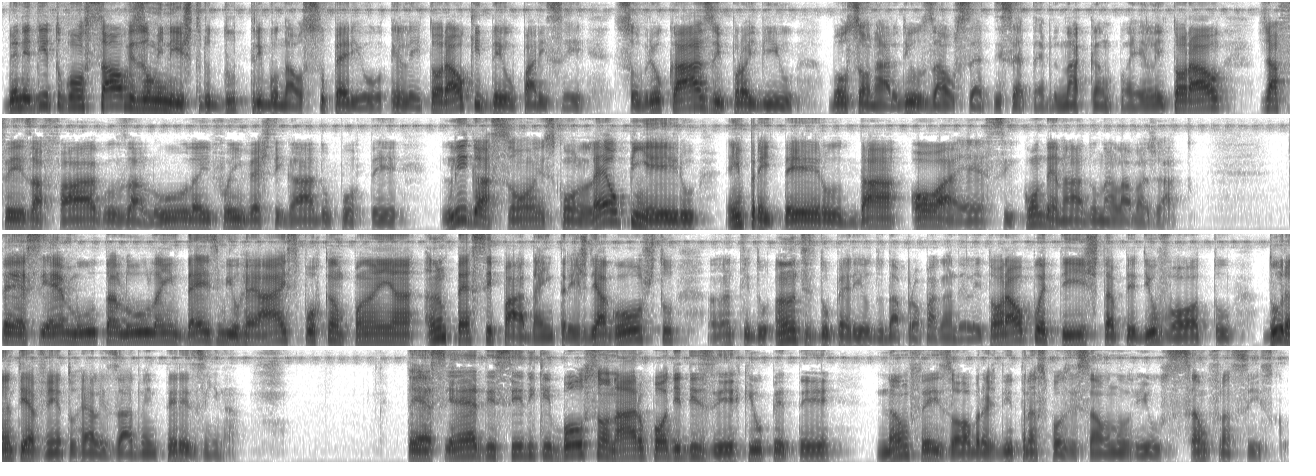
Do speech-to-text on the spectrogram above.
Benedito Gonçalves, o ministro do Tribunal Superior Eleitoral, que deu o parecer sobre o caso e proibiu Bolsonaro de usar o 7 de setembro na campanha eleitoral, já fez afagos a Lula e foi investigado por ter ligações com Léo Pinheiro, empreiteiro da OAS, condenado na Lava Jato. TSE multa Lula em 10 mil reais por campanha antecipada em 3 de agosto, antes do, antes do período da propaganda eleitoral. O poetista pediu voto durante evento realizado em Teresina. TSE decide que Bolsonaro pode dizer que o PT não fez obras de transposição no Rio São Francisco.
